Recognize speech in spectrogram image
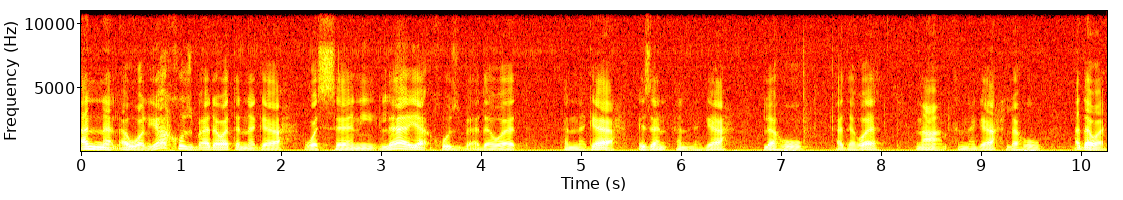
أن الأول يأخذ بأدوات النجاح والثاني لا يأخذ بأدوات النجاح. إذا النجاح له أدوات. نعم النجاح له أدوات.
